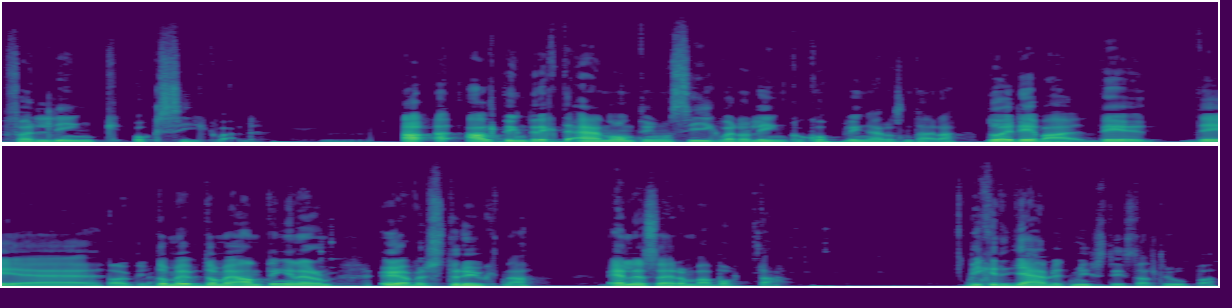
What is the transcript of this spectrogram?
för Link och Sigvard. All, all- allting direkt det är någonting om Sigvard och Link och kopplingar och sånt där. Då är det bara, det, det är... De är, de är antingen är de överstrukna, eller så är de bara borta. Vilket är jävligt mystiskt alltihopa.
